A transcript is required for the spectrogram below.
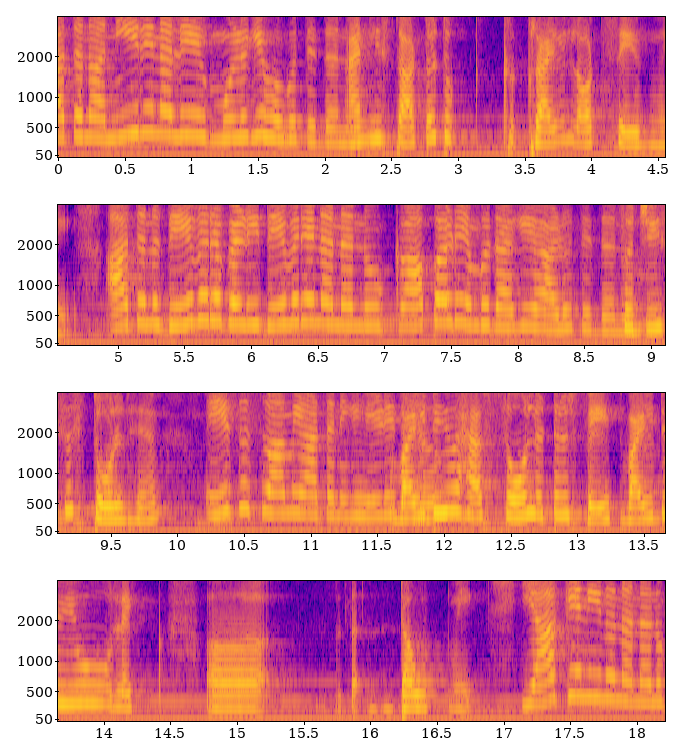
ಆತನು ಆ ನೀರಿನಲ್ಲಿ ಮುಳುಗಿ ಹೋಗುತ್ತಿದ್ದನು and he started to c- cry, Lord, save me. ಆತನು ದೇವರ ಬಳಿ ದೇವರೇ ನನ್ನನ್ನು ಕಾಪಾಡು ಎಂಬುದಾಗಿ So ಅಳುತ್ತಿದ್ದನು Jesus told him, ಯೇಸು ಸ್ವಾಮಿ ಆತನಿಗೆ Why do ಹೇಳಿದರು you have so little faith? Why do you like uh, d- doubt me? ಯಾಕೆ ನೀನು ನನ್ನನ್ನು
